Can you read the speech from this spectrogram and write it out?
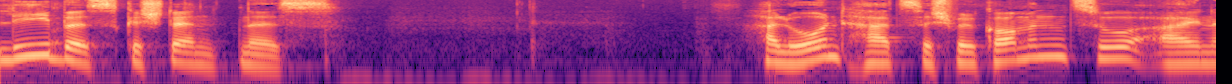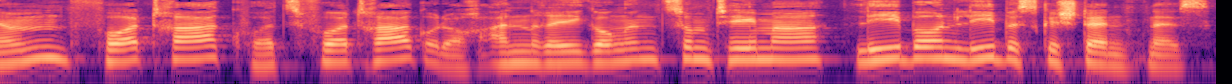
Liebesgeständnis. Hallo und herzlich willkommen zu einem Vortrag, Kurzvortrag oder auch Anregungen zum Thema Liebe und Liebesgeständnis.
